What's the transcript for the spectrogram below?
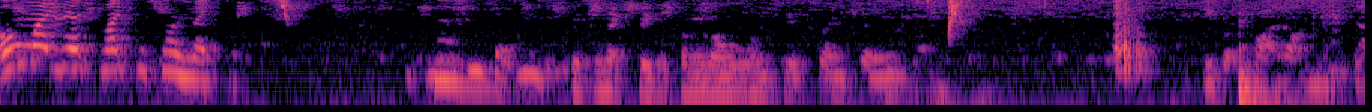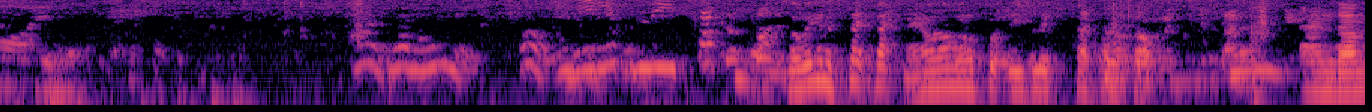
Oh my, there's like this one like this. Because the next people coming along will want to see the same thing. You've got quite a lot on the side. Oh, yeah, only. Oh, we literally second one. So we're going to step back now, and I'm going to put these lifts back on the top. And um,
